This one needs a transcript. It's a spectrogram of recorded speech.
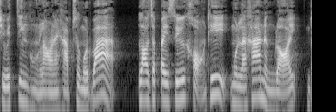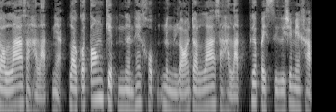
ชีวิตจริงของเรานะครับ สมมติว่า เราจะไปซื้อของที่มูลค่า 100 ดอลลาร์สหรัฐเนี่ยเราก็ต้องเก็บเงินให้ครบ 100 ดอลลาร์สหรัฐเพื่อไปซื้อใช่ไหมครับ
